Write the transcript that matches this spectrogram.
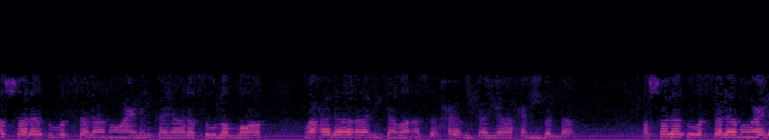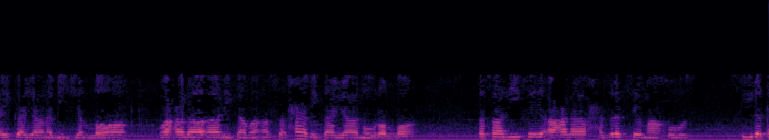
الصلاة والسلام عليك يا رسول الله وعلى آلك وأصحابك يا حبيب الله الصلاة والسلام عليك يا نبي الله وعلى آلك وأصحابك يا نور الله. تصانیف اعلی حضرت سے ماخوذ، سیرت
